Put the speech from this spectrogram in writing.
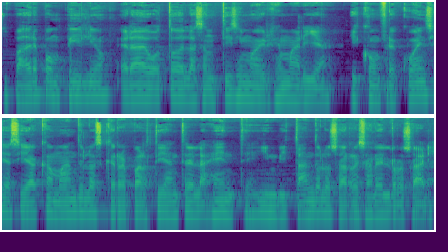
El padre Pompilio era devoto de la Santísima Virgen María y con frecuencia hacía camándulas que repartía entre la gente, invitándolos a rezar el rosario.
